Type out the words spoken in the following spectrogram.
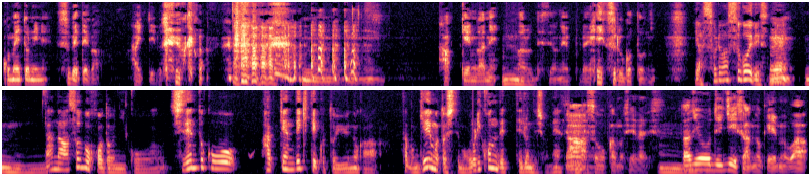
コメントにね、すべてが入っているというか うんうんうんうん、発見がね、うんあるんですよね、プレイするごとに。いや、それはすごいですね。うん。だんだん遊ぶほどにこう、自然とこう、発見できていくというのが、多分ゲームとしても織り込んでってるんでしょうね。ああ、う。そうかもしれないです。うんスタジオ GG さんのゲームは、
